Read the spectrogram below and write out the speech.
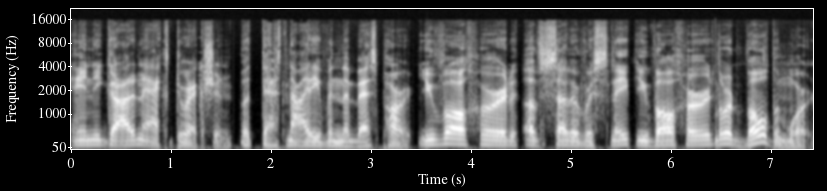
and you got an axe direction. But that's not even the best part. You've all heard of Severus Snape. You've all heard Lord Voldemort.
